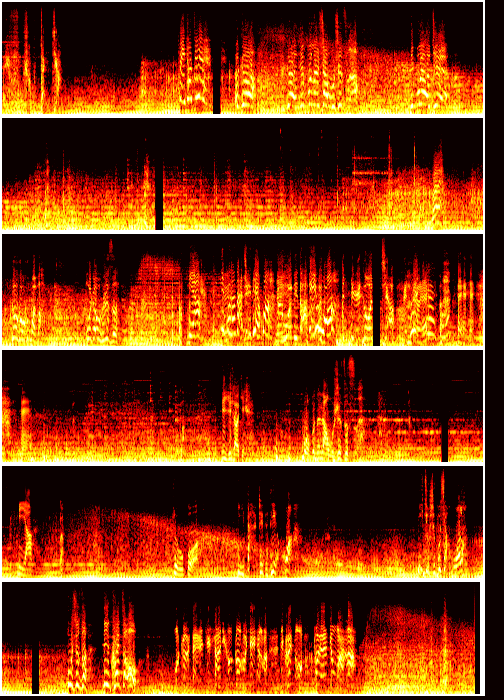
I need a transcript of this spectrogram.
来付出代价。北条君，哥，哥，你不能杀武石子，啊！你不要去。喂，沟口公馆吧，我找武石子。米儿，你不能打这个电话。我你打，给我！你别跟我抢。丽君小姐，我不能让武士子死。米儿，如果你打这个电话，你就是不想活了。武石子，你快走！我哥哥带人去杀你和沟口先生了，你快走，不然就晚了。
